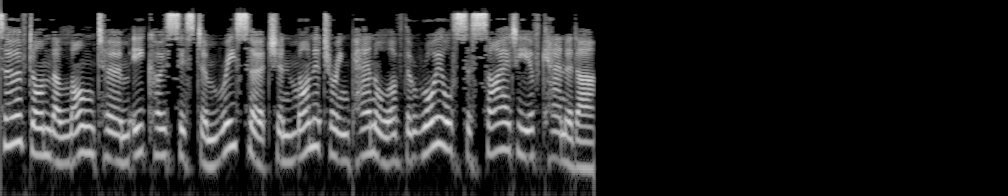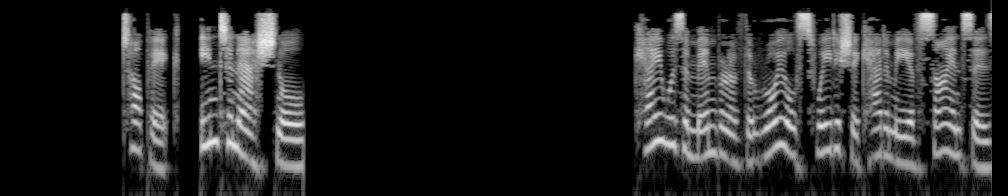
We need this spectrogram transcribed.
served on the long-term Ecosystem Research and Monitoring Panel of the Royal Society of Canada. International Kay was a member of the Royal Swedish Academy of Sciences,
